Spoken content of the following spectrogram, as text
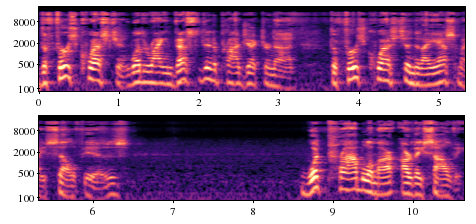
the first question, whether I invested in a project or not, the first question that I ask myself is, what problem are, are they solving?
